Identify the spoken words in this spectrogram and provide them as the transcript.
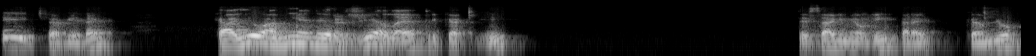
Eita vida, hein? Caiu a minha energia elétrica aqui. Você segue me ouvindo? Peraí, câmbio.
